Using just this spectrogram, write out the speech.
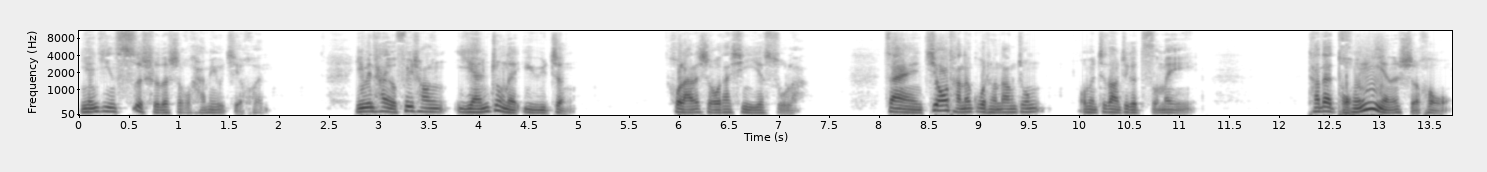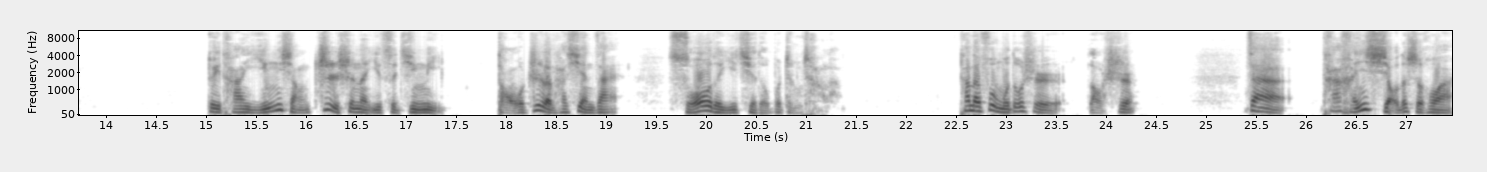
年近四十的时候还没有结婚，因为他有非常严重的抑郁症。后来的时候，他信耶稣了。在交谈的过程当中，我们知道这个姊妹，她在童年的时候，对她影响至深的一次经历，导致了她现在所有的一切都不正常了。她的父母都是老师，在她很小的时候啊。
